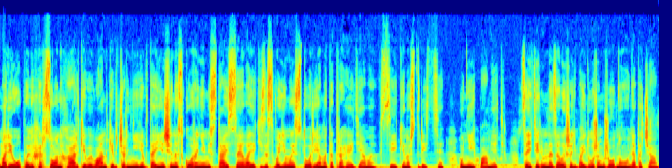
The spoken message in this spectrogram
Маріуполь, Херсон, Харків, Іванків, Чернігів та інші нескорені міста і села, які зі своїми історіями та трагедіями, всі кінострічці, у ній пам'ять. Цей фільм не залишить байдужим жодного глядача.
